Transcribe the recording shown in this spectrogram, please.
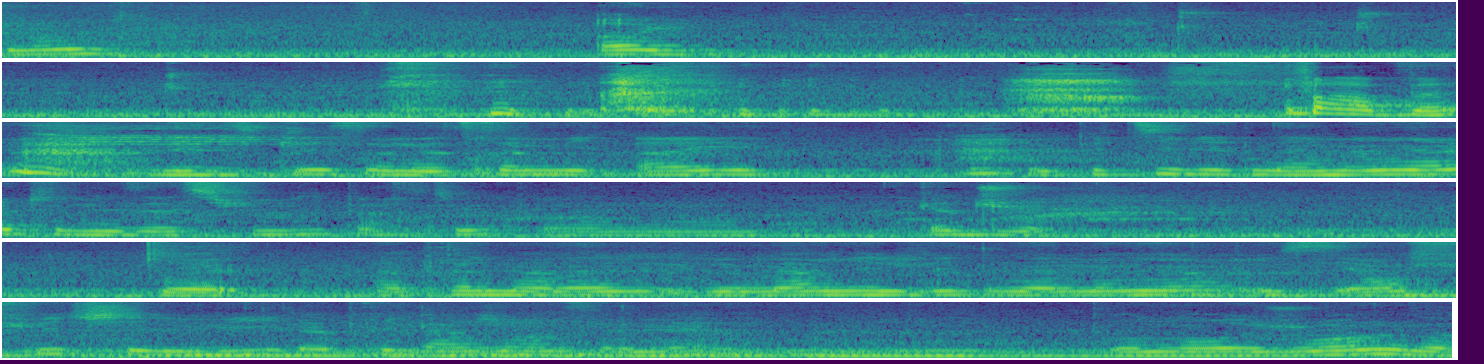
Là Aïe. Fab. Dédicace à notre ami Aïe, le petit Vietnamien qui nous a suivis partout pendant 4 jours. Ouais. Après le mariage, le mariage vietnamien, il s'est enfui de chez lui, il a pris de l'argent à sa mère pour nous rejoindre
